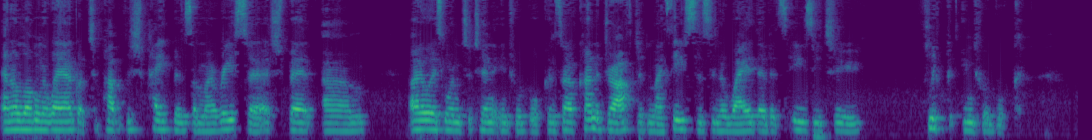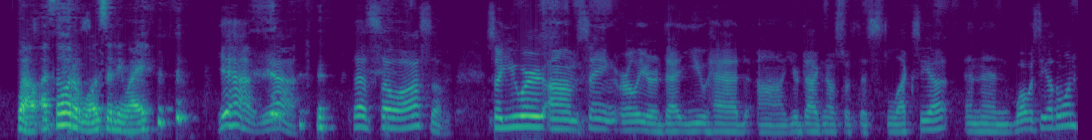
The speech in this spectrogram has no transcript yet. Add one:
And along the way, I got to publish papers on my research, but um, I always wanted to turn it into a book. And so I've kind of drafted my thesis in a way that it's easy to flip into a book. Well, I thought it was anyway. yeah, yeah. That's so awesome. So you were um, saying earlier that you had uh, you're diagnosed with dyslexia, and then what was the other one?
